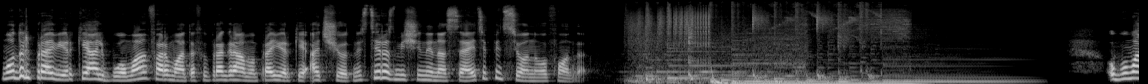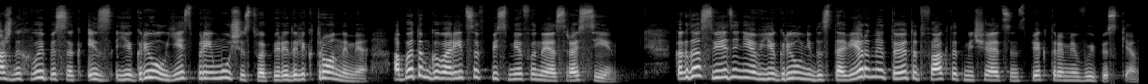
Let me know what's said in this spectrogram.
Модуль проверки альбома, форматов и программа проверки отчетности размещены на сайте Пенсионного фонда. У бумажных выписок из ЕГРЮЛ есть преимущество перед электронными. Об этом говорится в письме ФНС России. Когда сведения в ЕГРЮЛ недостоверны, то этот факт отмечается инспекторами выписки.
